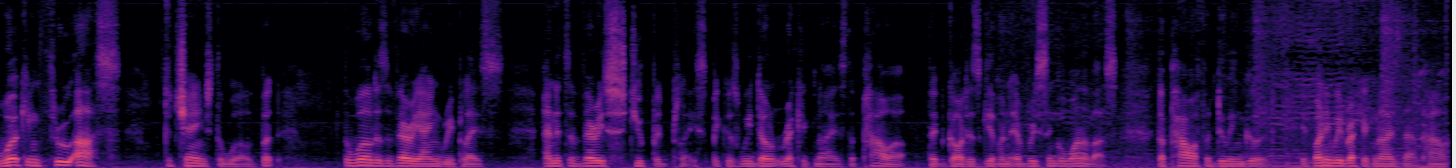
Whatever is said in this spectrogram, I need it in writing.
working through us to change the world. But the world is a very angry place. And it's a very stupid place because we don't recognize the power that God has given every single one of us, the power for doing good. If only we'd recognize that power.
